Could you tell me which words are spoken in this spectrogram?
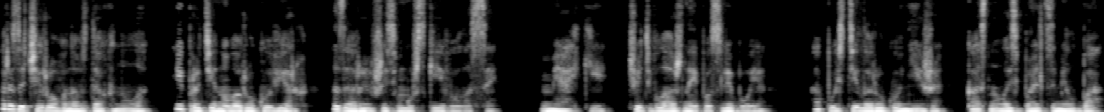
Разочарованно вздохнула и протянула руку вверх, зарывшись в мужские волосы. Мягкие, чуть влажные после боя. Опустила руку ниже, коснулась пальцами лба,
